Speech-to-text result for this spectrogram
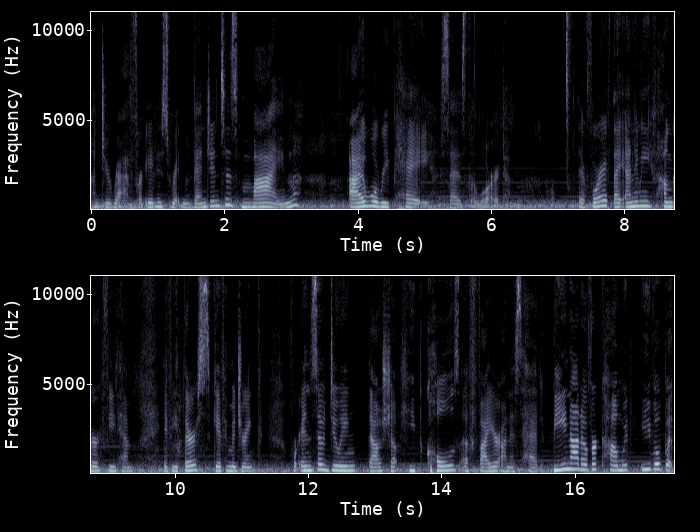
unto wrath, for it is written, Vengeance is mine I will repay, says the Lord. Therefore, if thy enemy hunger, feed him. If he thirst, give him a drink. For in so doing, thou shalt heap coals of fire on his head. Be not overcome with evil, but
